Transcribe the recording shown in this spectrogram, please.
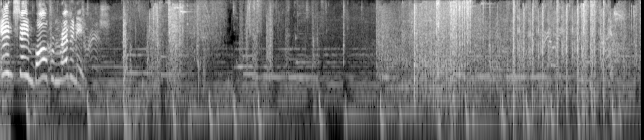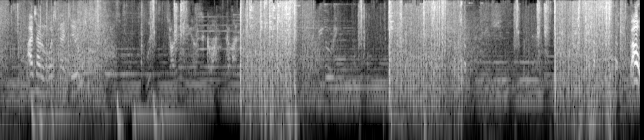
Insane ball from Revenant. I just have a voice crack too. Come on. Bro!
